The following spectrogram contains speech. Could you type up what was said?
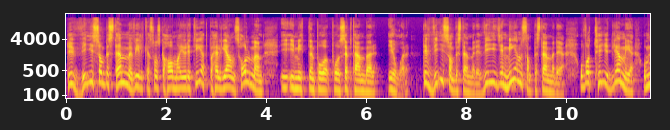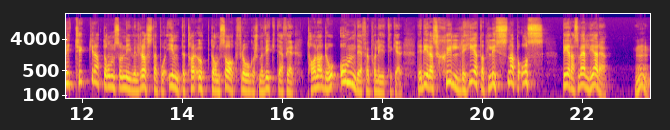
Det är vi som bestämmer vilka som ska ha majoritet på Helgeandsholmen i, i mitten på, på september i år. Det är vi som bestämmer det. Vi gemensamt bestämmer det. Och var tydliga med, om ni tycker att de som ni vill rösta på inte tar upp de sakfrågor som är viktiga för er, tala då om det för politiker. Det är deras skyldighet att lyssna på oss, deras väljare. Mm,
